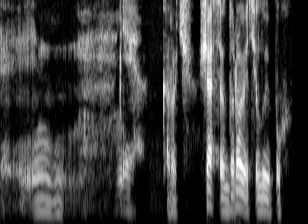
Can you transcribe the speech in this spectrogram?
Е, Ні. Коротше, щастя, здоров'я, цілую пух.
